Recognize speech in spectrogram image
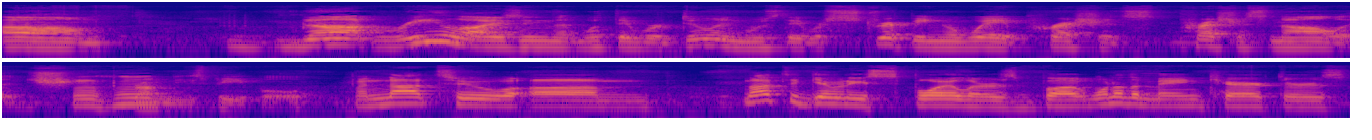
Um, not realizing that what they were doing was they were stripping away precious precious knowledge Mm-hmm. from these people. and not to um, not to give any spoilers, but one of the main characters,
